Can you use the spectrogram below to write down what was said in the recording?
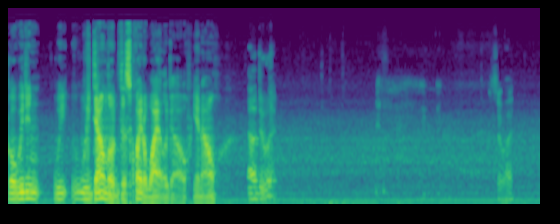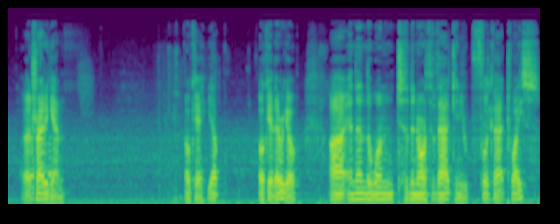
well, we didn't. We we downloaded this quite a while ago. You know. I'll do it. So what? Uh, try it again. Okay. Yep. Okay. There we go. Uh, and then the one to the north of that. Can you flick that twice?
